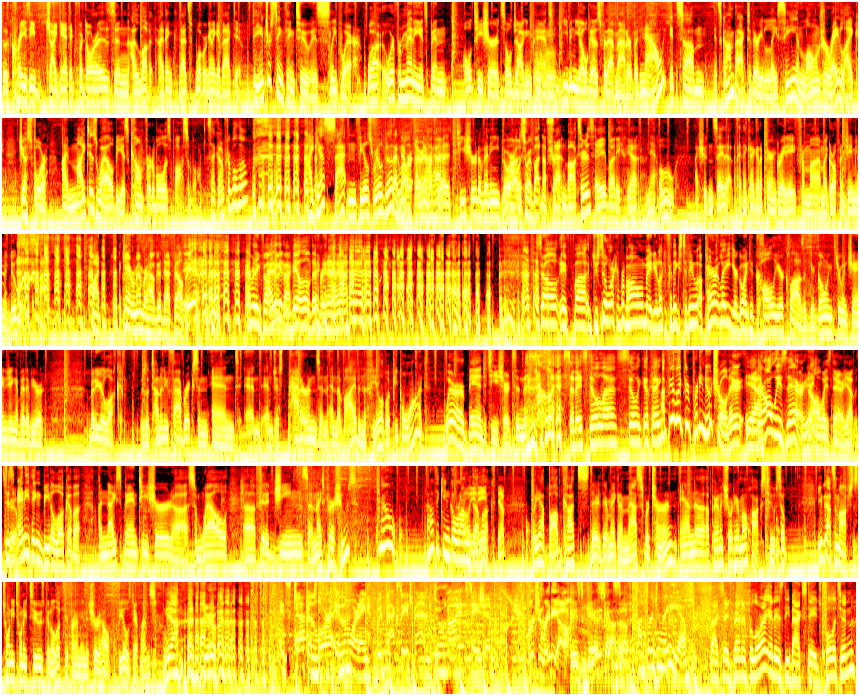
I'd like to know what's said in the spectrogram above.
those crazy gigantic fedoras, and I love it. I think that's what we're going to get back to. The interesting thing too is sleepwear. Well, where for many it's been old t-shirts, old jogging pants, even yogas for that matter. But now it's um it's gone back to very lacy and lingerie like, just for I might as well be as comfortable as possible. Is that comfortable though? I guess satin feels real good. I've Well, never I've never had yeah. a t-shirt of any or Oh, sorry, button-up shirt. Satin boxers. Hey, buddy. Yeah. Yeah. Oh, I shouldn't say that. I think I got a pair in grade eight from uh, my girlfriend Jamie McDougal at the time. but I can't remember how good that felt. Pretty- everything felt. I think it would feel a little different now. Yeah. so if uh, if you're still working from home and you're looking for things to do, apparently you're going to cull your closet. You're going through and changing a bit of your a bit of your look. There's a ton of new fabrics and and and and just patterns and, and the vibe and the feel of what people want. Where are band T-shirts in this list? Are they still uh, still a thing? I feel like they're pretty neutral. They're Yeah. they're always there. They're always there. Yep. Does true. anything beat a look of a, a nice band T-shirt, uh, some well uh, fitted jeans, a nice pair of shoes? No, I don't think you can go wrong All with that need. look. Yep. But yeah, bob cuts. They're they're making a massive return, and uh, apparently short hair mohawks too. So you've got some options. 2022 is going to look different. I mean, it sure to hell feels different. Yeah. That's true. It's Jeff and Laura in the morning with Backstage Ben. My station. Virgin Radio. It's Guest Gossip. On Virgin Radio. Backstage Ben and for Laura, it is the Backstage Bulletin.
